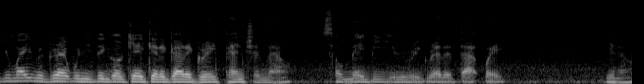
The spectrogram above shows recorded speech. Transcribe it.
You might regret when you think, okay, I could have got a great pension now. So maybe you regret it that way, you know?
